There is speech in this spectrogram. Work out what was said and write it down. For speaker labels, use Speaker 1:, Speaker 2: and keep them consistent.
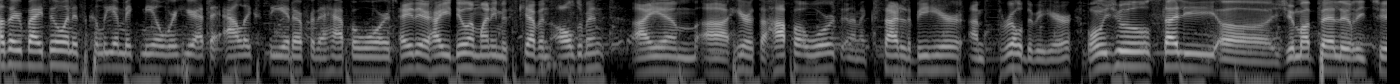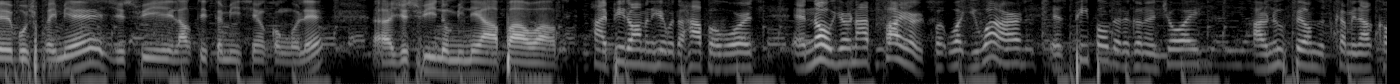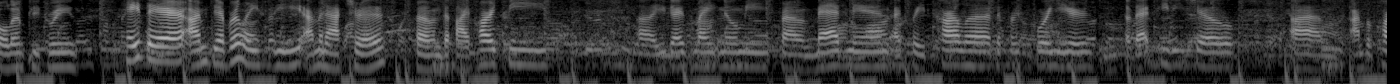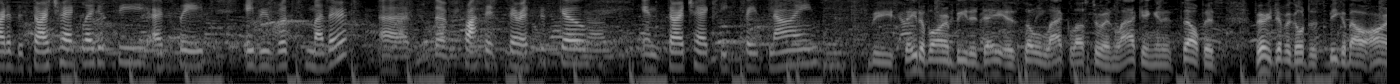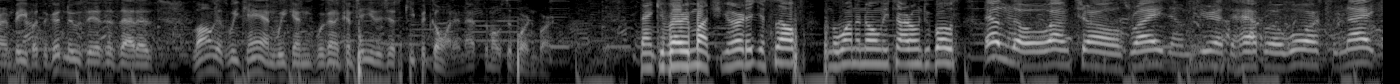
Speaker 1: How's everybody doing? It's Kalia McNeil. We're here at the Alex Theater for the HAPA Awards.
Speaker 2: Hey there, how you doing? My name is Kevin Alderman. I am uh, here at the HAPA Awards and I'm excited to be here. I'm thrilled to be here.
Speaker 3: Bonjour, salut. Euh, je m'appelle Richie Bouche-Premier. Je suis l'artiste musicien congolais. Euh, je suis nominé à HAPA Award.
Speaker 4: Hi, Pete Allman here with the HAPA Awards. And no, you're not fired, but what you are is people that are going to enjoy our new film that's coming out called Empty Dreams.
Speaker 5: Hey there, I'm Deborah Lacey. I'm an actress from The Five Heartbeats. Uh, you guys might know me from Mad Men. I played Carla the first four years of that TV show. Um, I'm a part of the Star Trek legacy. I played Avery Brooks' mother, uh, the prophet Sarah Sisko, in Star Trek Deep Space Nine.
Speaker 6: The state of R&B today is so lackluster and lacking in itself. It's very difficult to speak about R&B, but the good news is is that as long as we can, we can we're going to continue to just keep it going, and that's the most important part.
Speaker 7: Thank you very much. You heard it yourself from the one and only Tyrone Dubose.
Speaker 8: Hello, I'm Charles Wright. I'm here at the HAPA Awards tonight,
